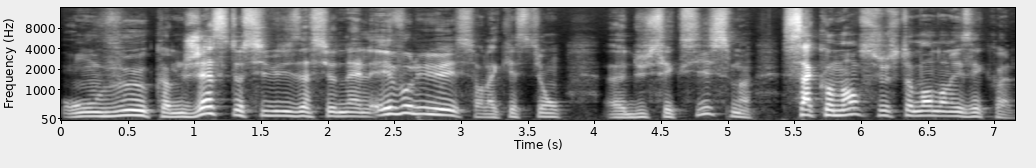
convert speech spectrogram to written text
on veut, comme geste civilisationnel, évoluer sur la question euh, du sexisme, ça commence justement dans les écoles.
